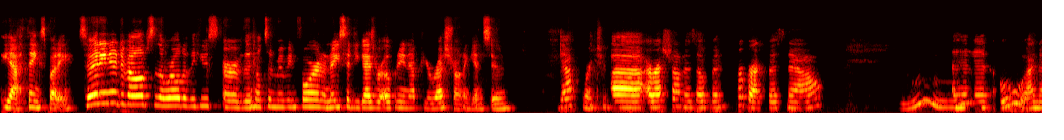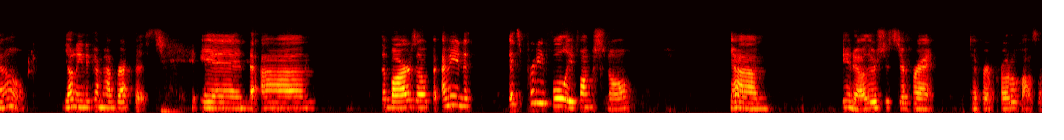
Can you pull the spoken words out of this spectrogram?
yeah, thanks, buddy. So any new develops in the world of the Houston or of the Hilton moving forward? I know you said you guys were opening up your restaurant again soon. Yeah. Weren't you? Uh, our restaurant is open for breakfast now. Ooh. And oh, I know. Y'all need to come have breakfast. And um, the bar's open. I mean, it's pretty fully functional. Um, you know, there's just different different protocols in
